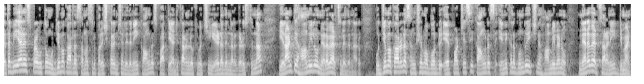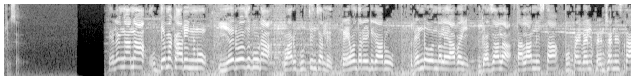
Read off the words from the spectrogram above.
గత బీఆర్ఎస్ ప్రభుత్వం ఉద్యమకారుల సమస్యలు పరిష్కరించలేదని కాంగ్రెస్ పార్టీ అధికారంలోకి వచ్చి ఏడాదిన్నర గడుస్తున్న ఎలాంటి హామీలు నెరవేర్చలేదన్నారు. ఉద్యమకారుల సంక్షేమ బోర్డు ఏర్పాటు చేసి కాంగ్రెస్ ఎన్నికల ముందు ఇచ్చిన హామీలను నెరవేర్చాలని డిమాండ్ చేశారు. తెలంగాణ ఉద్యమకారులను ఏ రోజు కూడా వారు గుర్తించలేదు. రేవంత్ రెడ్డి గారు రెండు వందల యాభై గజాల స్థలాన్ని ఇస్తా ముప్పై వేలు పెన్షన్ ఇస్తా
